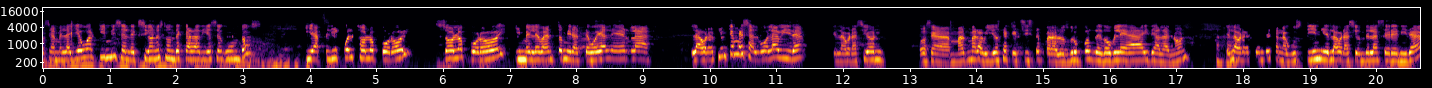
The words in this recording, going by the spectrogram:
O sea, me la llevo aquí, mis elecciones son de cada 10 segundos y aplico el solo por hoy, solo por hoy, y me levanto, mira, te voy a leer la, la oración que me salvó la vida, que la oración, o sea, más maravillosa que existe para los grupos de AA y de Alanón, es la oración de San Agustín y es la oración de la serenidad.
